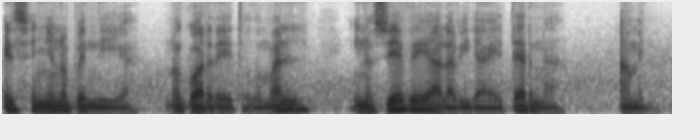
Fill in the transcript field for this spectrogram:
El Señor nos bendiga, nos guarde de todo mal y nos lleve a la vida eterna. Amén.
